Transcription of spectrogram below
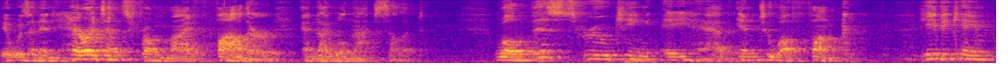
it was an inheritance from my father, and I will not sell it. Well, this threw King Ahab into a funk. He became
